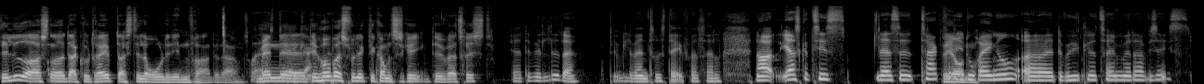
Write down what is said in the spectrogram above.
Det lyder også noget, der kunne dræbe dig stille og roligt indenfra, det der. Men det, øh, det håber jeg selvfølgelig ikke, det kommer til at ske. Det vil være trist. Ja, det vil det da. Det ville være en trist dag for os alle. Nå, jeg skal tisse. Lasse, tak fordi du ringede, og det var hyggeligt at tale med dig. Vi ses.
